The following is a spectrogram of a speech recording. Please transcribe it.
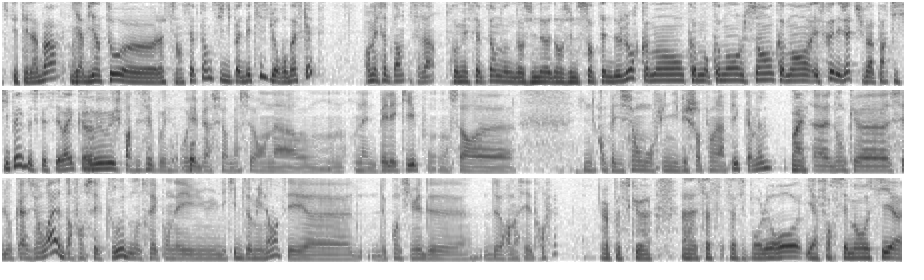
qui t'étais là-bas. Il y a bientôt, là c'est en septembre si je dis pas de bêtises, l'Eurobasket. 1er septembre, c'est ça 1er septembre, donc dans une, dans une centaine de jours. Comment, comment, comment on le sent? Comment... Est-ce que déjà tu vas participer? Parce que c'est vrai que. Oui, oui, je participe, oui. Oui, bien sûr, bien sûr. On a, on, on a une belle équipe. On sort d'une compétition où on finit vice-champion olympique quand même. Ouais. Euh, donc euh, c'est l'occasion ouais, d'enfoncer le clou, de montrer qu'on est une, une équipe dominante et euh, de continuer de, de ramasser des trophées. Ouais, parce que euh, ça, ça, c'est pour l'Euro. Il y a forcément aussi euh,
